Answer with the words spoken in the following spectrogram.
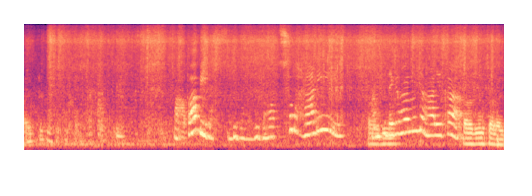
আরেকটা কিছু বাবা বিভৎস ভারী। আমি দেখে ভাবলাম যে হালকা। সারাদিন চালাই।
